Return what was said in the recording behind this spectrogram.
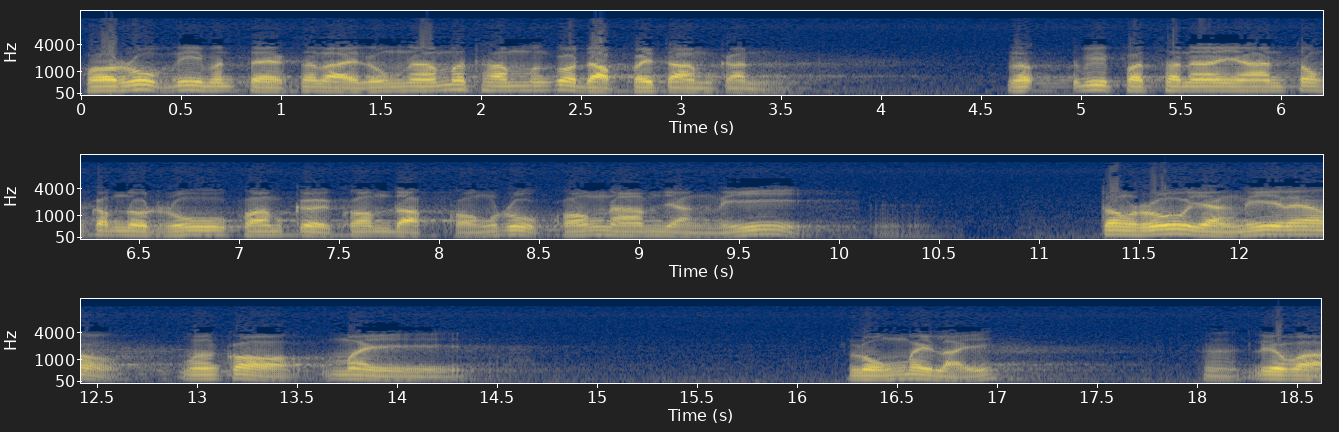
พอรูปนี่มันแตกสลายลงนามธรรมมันก็ดับไปตามกัน วิปัสสนาญาณต้องกำหนดรู้ความเกิดความดับของรูปของนามอย่างนี้ ต้องรู้อย่างนี้แล้ว มันก็ไม่หลงไม่ไหล เรียกว่า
